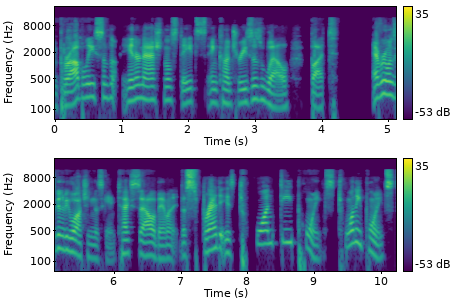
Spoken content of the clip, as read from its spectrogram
and probably some international states and countries as well. But everyone's going to be watching this game. Texas, Alabama. The spread is 20 points. 20 points.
